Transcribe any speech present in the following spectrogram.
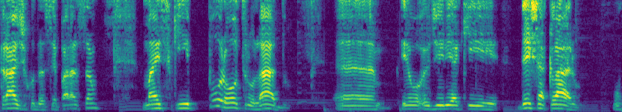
trágico da separação, mas que, por outro lado, eu, eu diria que deixa claro o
